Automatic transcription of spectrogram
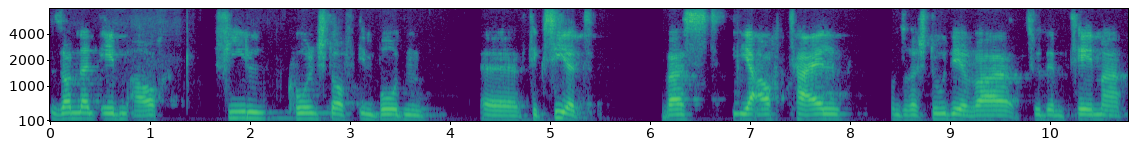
sondern eben auch viel Kohlenstoff im Boden äh, fixiert, was ja auch Teil unserer Studie war zu dem Thema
